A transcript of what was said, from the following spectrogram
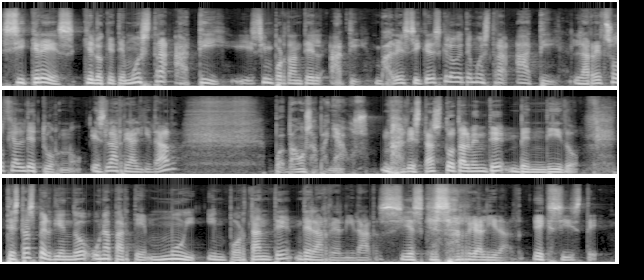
si crees que lo que te muestra a ti, y es importante el a ti, ¿vale? Si crees que lo que te muestra a ti, la red social de turno, es la realidad, pues vamos apañados. Estás totalmente vendido. Te estás perdiendo una parte muy importante de la realidad, si es que esa realidad existe.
